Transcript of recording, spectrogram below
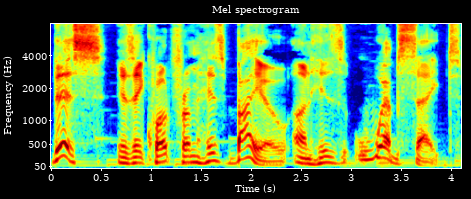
This is a quote from his bio on his website.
